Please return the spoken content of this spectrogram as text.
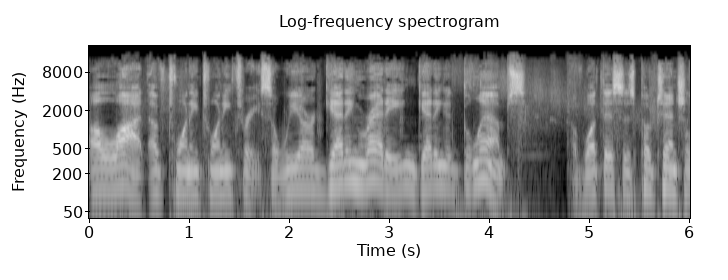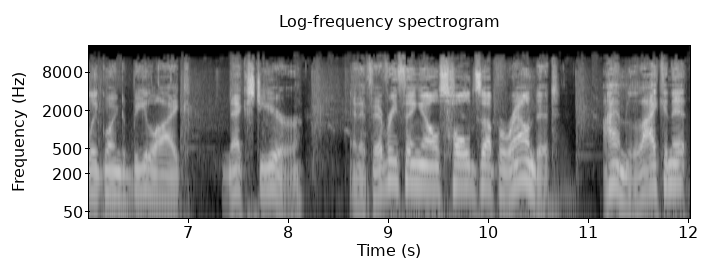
a lot of 2023. So we are getting ready, getting a glimpse of what this is potentially going to be like next year. And if everything else holds up around it, I am liking it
